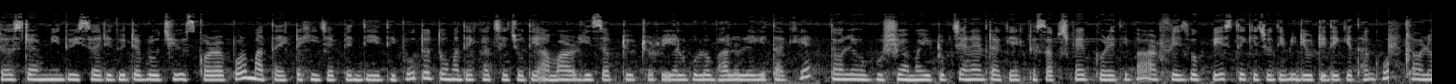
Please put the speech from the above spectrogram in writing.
জাস্ট আমি দুই সাইডে দুইটা ব্রোচ ইউজ করার পর মাথায় একটা হিজাব পেন দিয়ে দিব। তো তোমাদের কাছে যদি আমার হিজাব টিউটোরিয়ালগুলো ভালো লেগে থাকে, তাহলে অবশ্যই আমার ইউটিউব চ্যানেলটাকে একটা সাবস্ক্রাইব করে দিবা। আর ফেসবুক পেজ থেকে যদি ভিডিওটি দেখে থাকো, তাহলে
